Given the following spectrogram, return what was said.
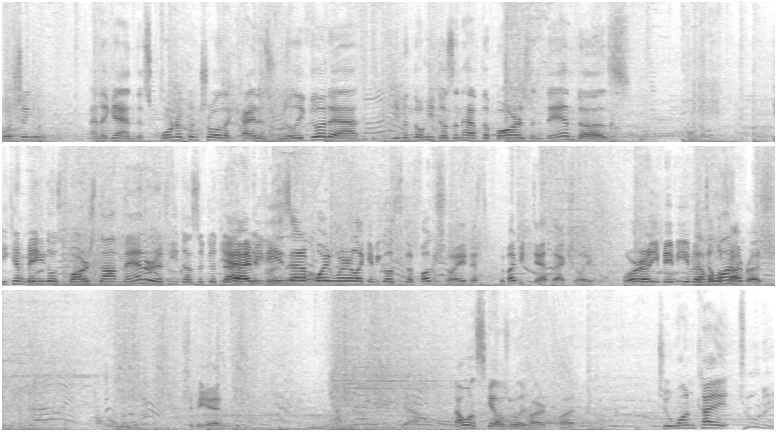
Pushing, and again, this corner control that Kite is really good at, even though he doesn't have the bars and Dan does. He can I make mean- those bars not matter if he does a good dive Yeah, I mean he's at a point where like if he goes to the feng shui, it might be death actually, or maybe even a double one. drive rush. Should be it. Yeah, that one scales really hard, but 2-1 kite. Juri.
